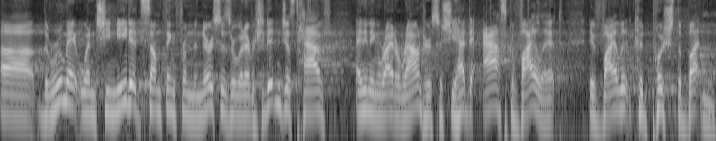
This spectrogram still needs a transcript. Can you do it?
uh, the roommate, when she needed something from the nurses or whatever, she didn't just have anything right around her, so she had to ask Violet if Violet could push the button,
